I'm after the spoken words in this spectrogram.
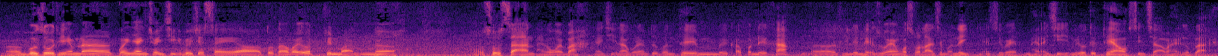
À, vừa rồi thì em đã quay nhanh cho anh chị về chiếc xe uh, Toyota Vios phiên bản uh, số sàn 2023 anh chị nào còn em tư vấn thêm về các vấn đề khác ờ, thì liên hệ giúp em qua số line trên màn hình. Em xin phép hẹn anh chị video tiếp theo. Xin chào và hẹn gặp lại.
